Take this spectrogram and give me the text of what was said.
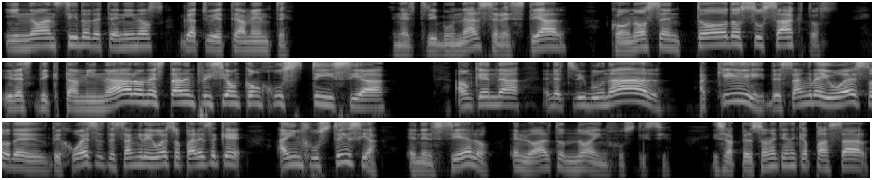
y no han sido detenidos gratuitamente. En el tribunal celestial conocen todos sus actos y les dictaminaron estar en prisión con justicia, aunque en, el tribunal aquí de sangre y hueso, de, jueces de sangre y hueso, parece que hay injusticia. En el cielo, en lo alto, no hay injusticia. Y si la persona tiene que pasar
